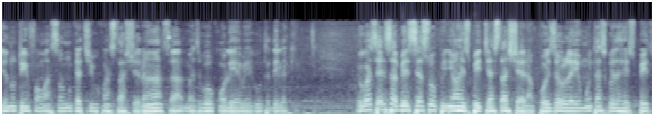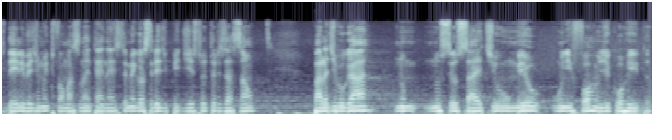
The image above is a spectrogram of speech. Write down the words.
eu não tenho informação, nunca tive com Astacheran, sabe, mas eu vou ler a pergunta dele aqui. Eu gostaria de saber se a sua opinião a respeito de Astacheran, pois eu leio muitas coisas a respeito dele, vejo muita informação na internet, também gostaria de pedir a sua autorização para divulgar no, no seu site o meu uniforme de corrida.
